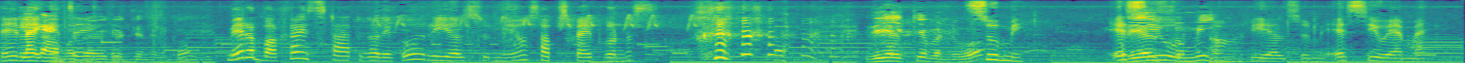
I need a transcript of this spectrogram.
त्यही लागि चाहिँ मेरो। भर्खरै स्टार्ट गरेको रियल सुमी हो सब्सक्राइब गर्नुहोस्। रियल के भन्नुभयो? Sumi. S U? Real Sumi. S U M I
